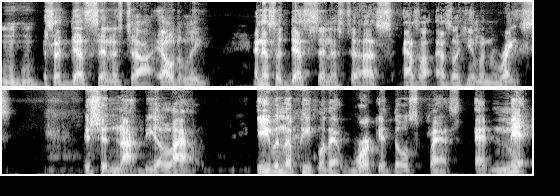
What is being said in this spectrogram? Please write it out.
Mm-hmm. It's a death sentence to our elderly. And it's a death sentence to us as a, as a human race. It should not be allowed. Even the people that work at those plants admit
